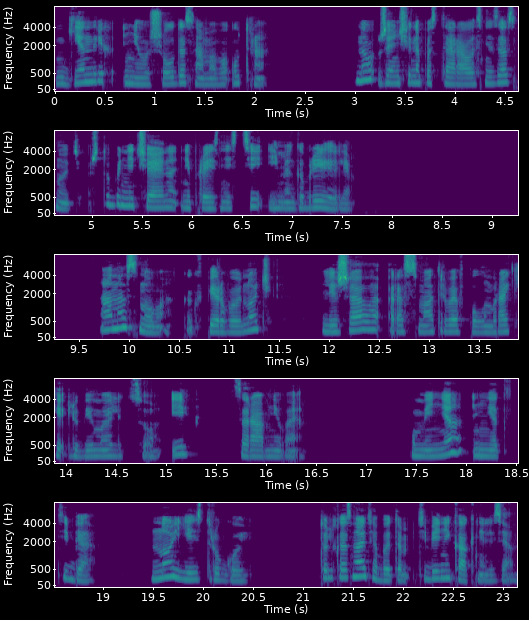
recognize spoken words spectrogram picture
Генрих не ушел до самого утра. Но женщина постаралась не заснуть, чтобы нечаянно не произнести имя Габриэля. Она снова, как в первую ночь, лежала, рассматривая в полумраке любимое лицо и сравнивая. «У меня нет тебя, но есть другой. Только знать об этом тебе никак нельзя.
